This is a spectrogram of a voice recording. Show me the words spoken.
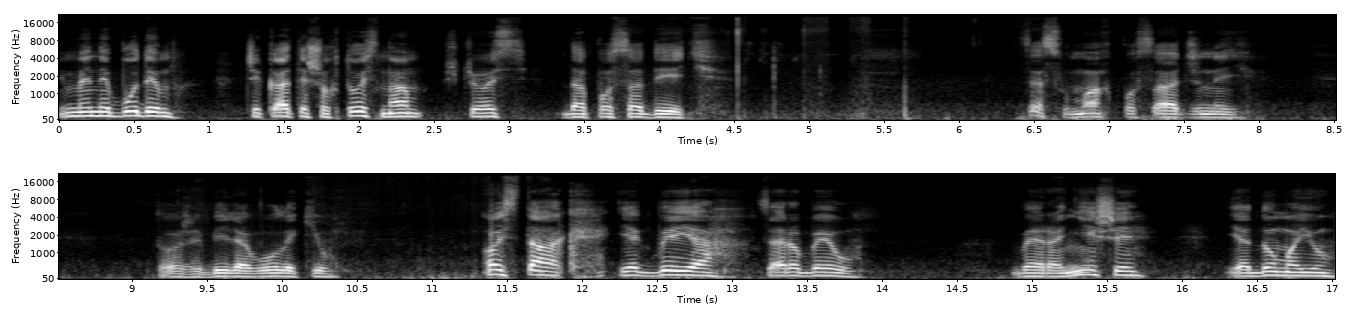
І ми не будемо чекати, що хтось нам щось да посадить. Це сумах посаджений, теж біля вуликів. Ось так, якби я це робив би раніше, я думаю,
